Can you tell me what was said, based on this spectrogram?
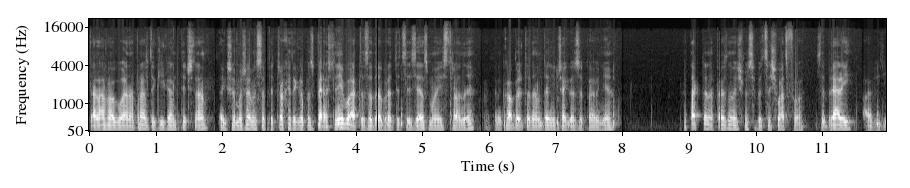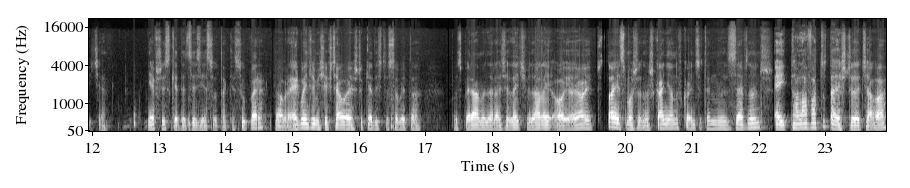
ta lawa była naprawdę gigantyczna, także możemy sobie trochę tego pozbierać. To nie była to za dobra decyzja z mojej strony, a ten kobel to nam do niczego zupełnie. A tak to na pewno byśmy sobie coś łatwo zebrali, a widzicie. Nie wszystkie decyzje są takie super. Dobra, jak będzie mi się chciało jeszcze kiedyś, to sobie to pozbieramy. Na razie lećmy dalej. Oj, oj, oj. Czy to jest może nasz kanion w końcu, ten z zewnątrz? Ej, ta lawa tutaj jeszcze leciała.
